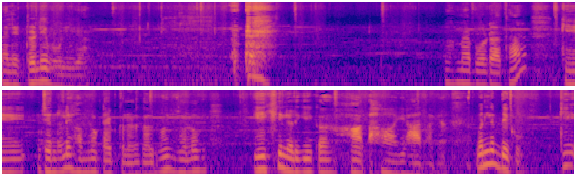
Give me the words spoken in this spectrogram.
मैं लिटरली भूल गया। मैं बोल रहा था कि जनरली हम लोग टाइप का लड़का जो लोग एक ही लड़की का हाँ हाँ ये हाथ आ गया। मतलब देखो कि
